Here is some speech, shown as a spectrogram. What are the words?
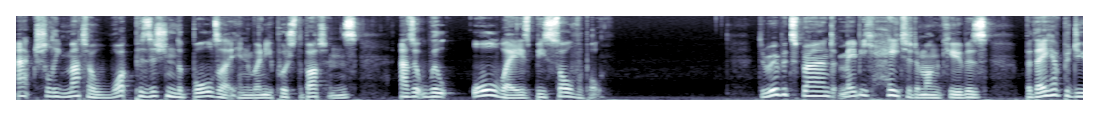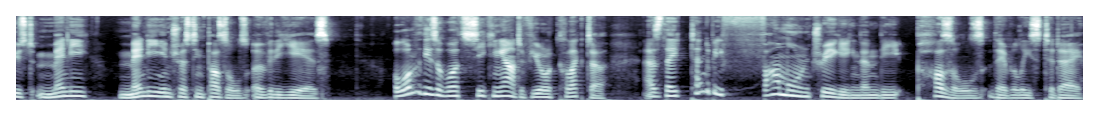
actually matter what position the balls are in when you push the buttons, as it will always be solvable. The Rubik's brand may be hated among cubers, but they have produced many, many interesting puzzles over the years. A lot of these are worth seeking out if you're a collector, as they tend to be far more intriguing than the puzzles they release today.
